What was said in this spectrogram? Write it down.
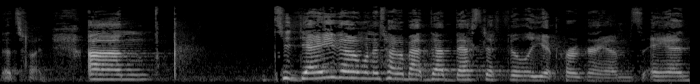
that's fun. Um, Today, though, I want to talk about the best affiliate programs. And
